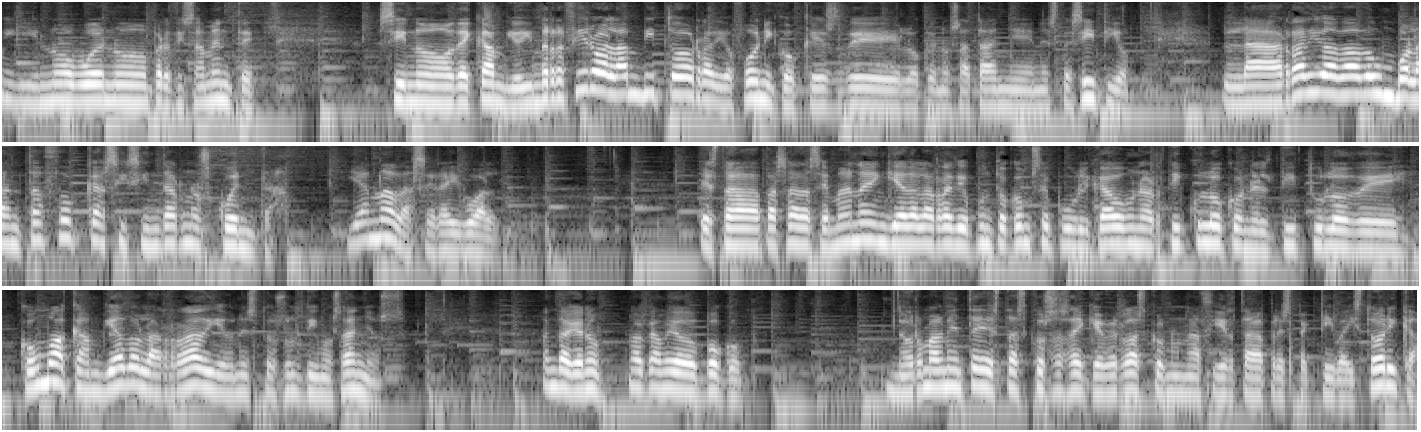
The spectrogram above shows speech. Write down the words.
y no bueno precisamente, sino de cambio. Y me refiero al ámbito radiofónico, que es de lo que nos atañe en este sitio. La radio ha dado un volantazo casi sin darnos cuenta. Ya nada será igual. Esta pasada semana en guiadalaradio.com se publicaba un artículo con el título de ¿Cómo ha cambiado la radio en estos últimos años? Anda que no, no ha cambiado poco. Normalmente estas cosas hay que verlas con una cierta perspectiva histórica,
